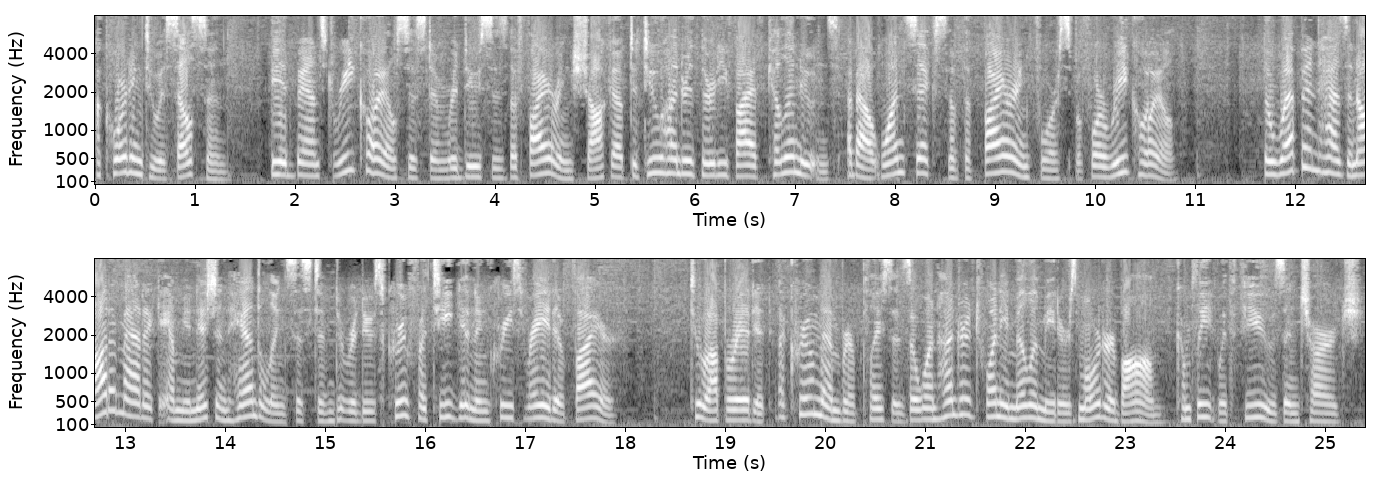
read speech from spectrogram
According to Aselsan, the advanced recoil system reduces the firing shock up to 235 kilonewtons, about one-sixth of the firing force before recoil. The weapon has an automatic ammunition handling system to reduce crew fatigue and increase rate of fire. To operate it, a crew member places a 120mm mortar bomb, complete with fuse and charge,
